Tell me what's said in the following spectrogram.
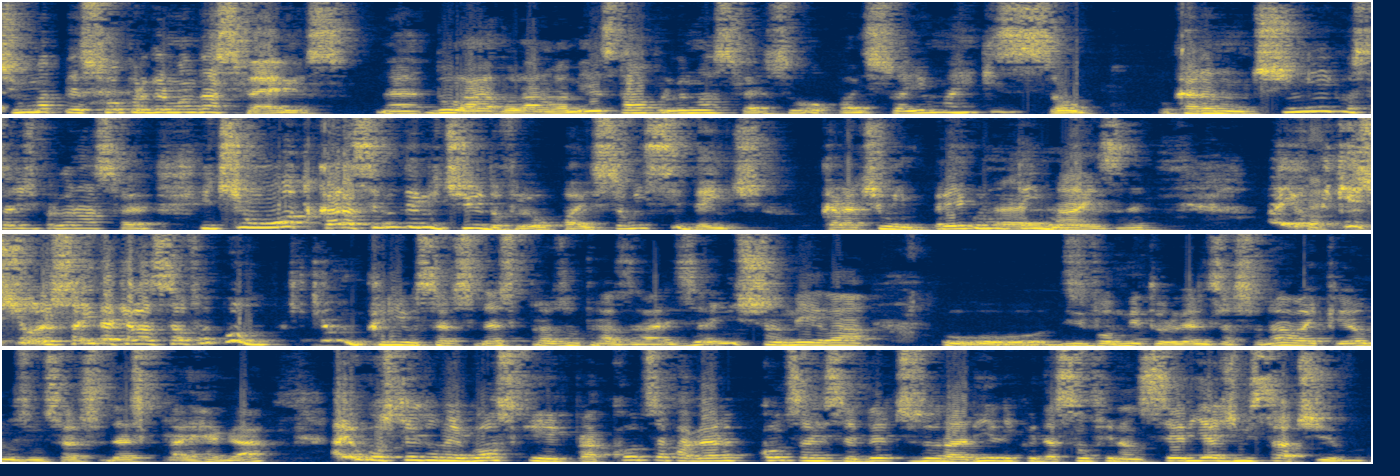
tinha uma pessoa programando as férias, né? Do lado, lá no mesa, estava programando as férias. Eu, Opa, isso aí é uma requisição. O cara não tinha e gostaria de programar as férias. E tinha um outro cara sendo demitido. Eu falei, opa, isso é um incidente. O cara tinha um emprego e não é. tem mais, né? Aí eu me questiono, eu saí daquela sala e falei, pô, por que eu não crio o Service Desk para as outras áreas? Aí chamei lá o desenvolvimento organizacional, aí criamos um Service Desk para RH. Aí eu gostei do negócio que para contas a pagar, contas a receber, tesouraria, liquidação financeira e administrativo.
